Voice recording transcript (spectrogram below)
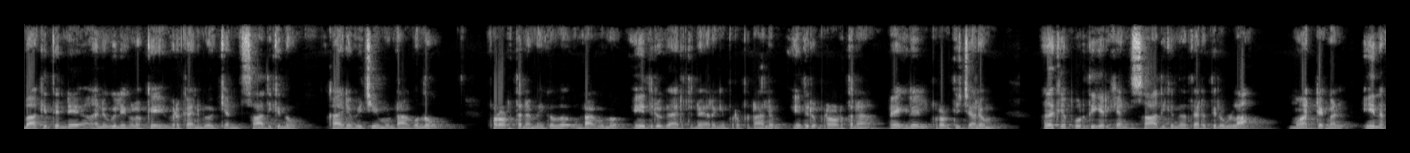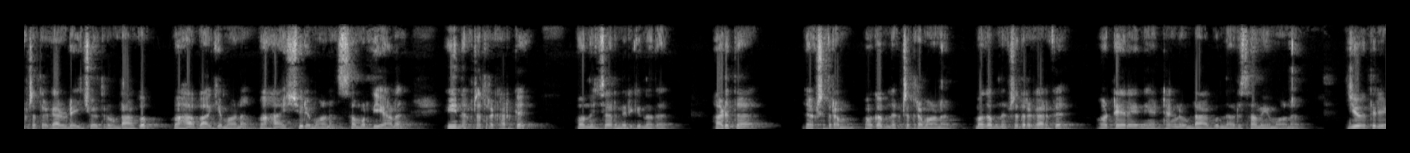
ഭാഗ്യത്തിന്റെ ആനുകൂല്യങ്ങളൊക്കെ ഇവർക്ക് അനുഭവിക്കാൻ സാധിക്കുന്നു. കാര്യവിജയം ഉണ്ടാകുന്നു പ്രവർത്തന മികവ് ഉണ്ടാകുന്നു. ഏതൊരു കാര്യത്തിന് ഇറങ്ങി പുറപ്പെട്ടാലും ഏതൊരു പ്രവർത്തന മേഖലയിൽ പ്രവർത്തിച്ചാലും അതൊക്കെ പൂർത്തീകരിക്കാൻ സാധിക്കുന്ന തരത്തിലുള്ള മാറ്റങ്ങൾ ഈ നക്ഷത്രക്കാരുടെ ജീവിതത്തിലുണ്ടാകും. മഹാഭാഗ്യമാണ് മഹാഐശ്വര്യമാണ് സമൃദ്ധിയാണ് ഈ നക്ഷത്രക്കാർക്ക് വന്നു ചേർന്നിരിക്കുന്നത്. അടുത്ത നക്ഷത്രം മകം നക്ഷത്രമാണ്. മകം നക്ഷത്രക്കാർക്ക് ഒട്ടേറെ നേട്ടങ്ങൾ ഉണ്ടാകുന്ന ഒരു സമയമാണ്. ജീവിതത്തിലെ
